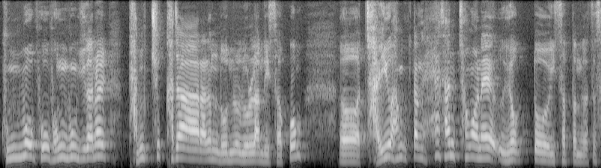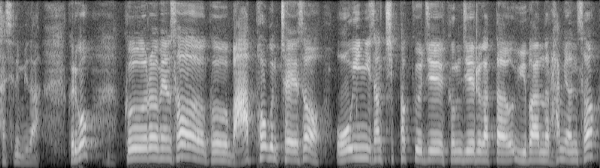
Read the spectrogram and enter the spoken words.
국무보호 공무기간을 단축하자라는 논란도 있었고 어, 자유한국당 해산청원의 의혹도 있었던 것도 사실입니다. 그리고 그 그러면서 그 마포 근처에서 5인 이상 집합교지 금지를 갖다 위반을 하면서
